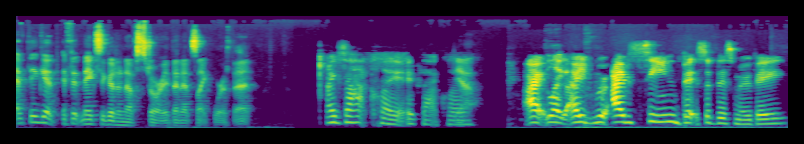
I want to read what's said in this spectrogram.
I think it, if it makes a good enough story, then it's like worth it. Exactly, exactly. Yeah. I like I I've seen bits of this movie,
